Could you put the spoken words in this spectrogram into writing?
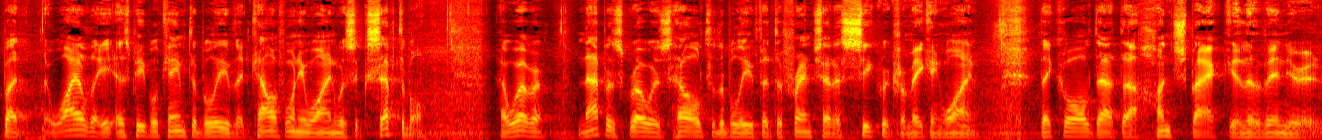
but wildly as people came to believe that California wine was acceptable. However, Napa's growers held to the belief that the French had a secret for making wine. They called that the hunchback in the vineyard.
